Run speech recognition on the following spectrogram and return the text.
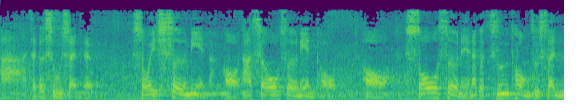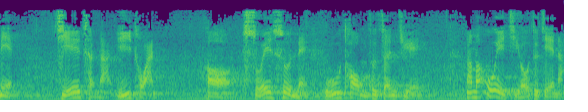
啊这个殊胜的，所以色念呐哦，他收摄念头哦，收摄呢那个知痛之生念。结成啊疑团。哦随顺呢无痛之真觉，那么未久之间呐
